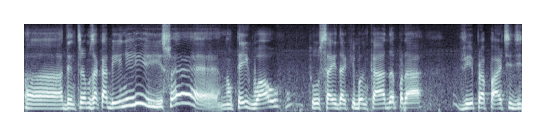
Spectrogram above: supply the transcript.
Uh, adentramos a cabine e isso é... Não tem igual tu sair da arquibancada para vir para a parte de,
